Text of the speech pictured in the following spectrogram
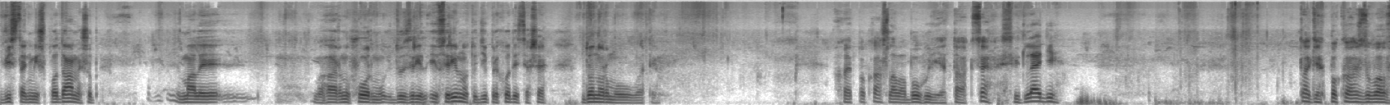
відстань між плодами, щоб мали гарну форму і дозріли. І все рівно тоді приходиться ще донормовувати. Але поки, слава Богу, є. Так, це світледі. Так як показував,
